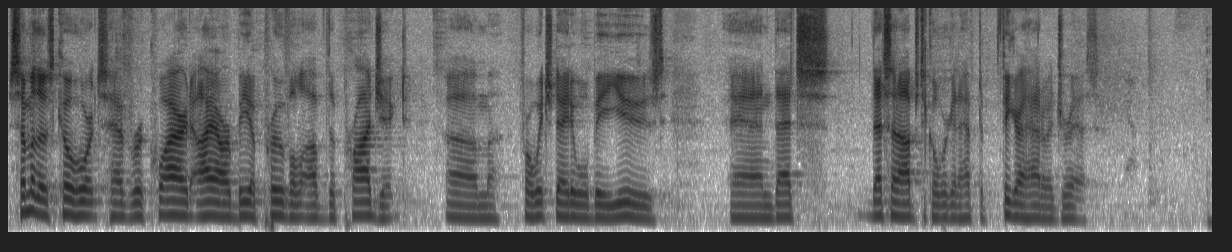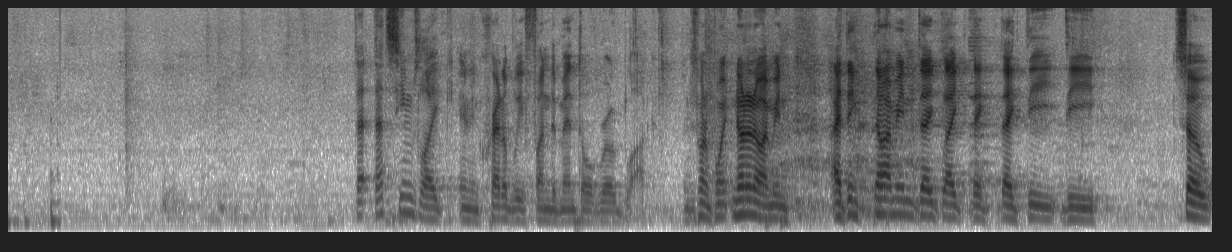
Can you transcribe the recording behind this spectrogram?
some of those cohorts have required IRB approval of the project um, for which data will be used, and that's that's an obstacle we're going to have to figure out how to address. That, that seems like an incredibly fundamental roadblock. I just want to point, no, no, no, I mean, I think, no, I mean, like, like, like, like the, the, so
